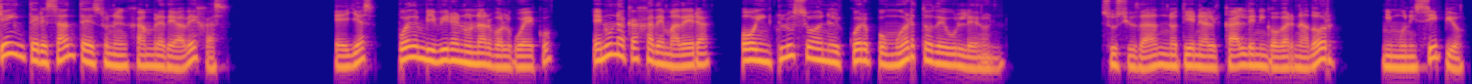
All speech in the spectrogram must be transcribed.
Qué interesante es un enjambre de abejas. Ellas pueden vivir en un árbol hueco, en una caja de madera o incluso en el cuerpo muerto de un león. Su ciudad no tiene alcalde ni gobernador, ni municipio,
